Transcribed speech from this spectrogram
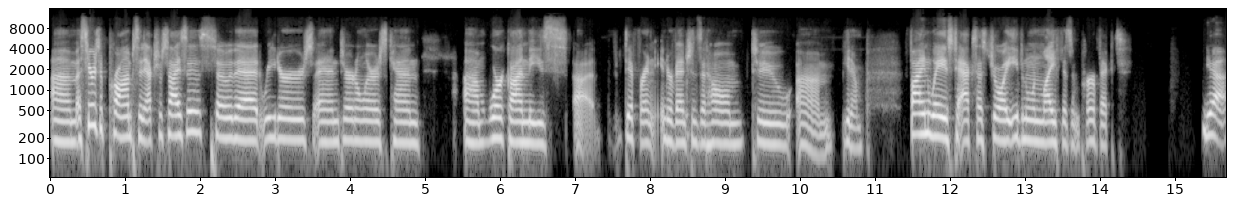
um, a series of prompts and exercises so that readers and journalers can um, work on these uh, different interventions at home to, um, you know, find ways to access joy even when life isn't perfect. Yeah.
